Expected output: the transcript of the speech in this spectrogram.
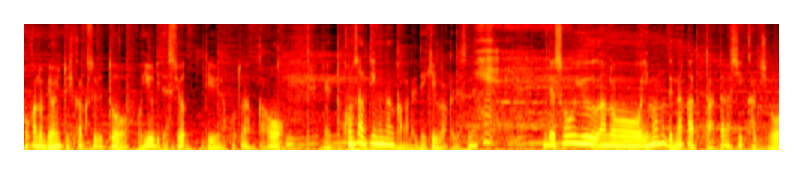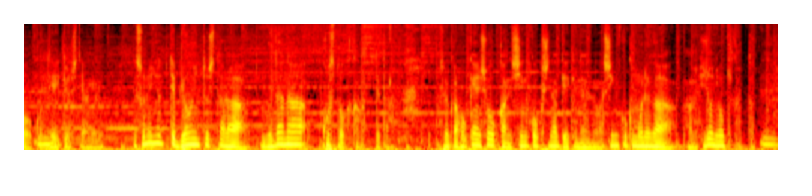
他の病院と比較すると有利ですよっていうようなことなんかを、えっと、コンサルティングなんかまでできるわけですね。でそういうあの今までなかった新しい価値をこう提供してあげる、でそれによって病院としたら無駄なコストがかかってた、それから保険証官に申告しなきゃいけないのが申告漏れがあの非常に大きかった、うん、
